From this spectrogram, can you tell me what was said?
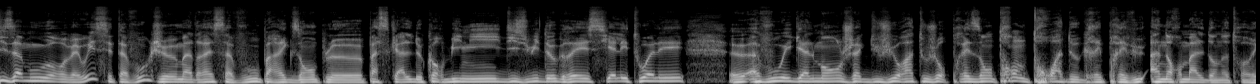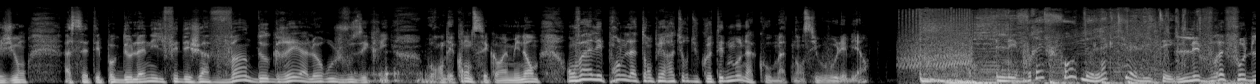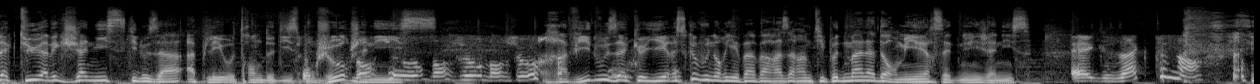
Petits amours Ben oui, c'est à vous que je m'adresse à vous, par exemple, euh, Pascal de Corbigny, 18 degrés, ciel étoilé. Euh, à vous également, Jacques du Jura, toujours présent, 33 degrés prévus, anormal dans notre région. À cette époque de l'année, il fait déjà 20 degrés à l'heure où je vous écris. Vous vous rendez compte, c'est quand même énorme. On va aller prendre la température du côté de Monaco maintenant, si vous voulez bien. Les vrais faux de l'actualité. Les vrais faux de l'actu avec Janice qui nous a appelé au 3210. Bonjour Janice. Bonjour, bonjour, bonjour. Ravi de vous accueillir. Est-ce que vous n'auriez pas par hasard un petit peu de mal à dormir cette nuit, Janice Exactement.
